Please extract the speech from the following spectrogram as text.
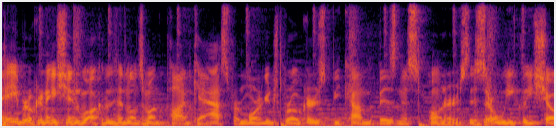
Hey, Broker Nation. Welcome to the 10 Loans a Month podcast where mortgage brokers become business owners. This is our weekly show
